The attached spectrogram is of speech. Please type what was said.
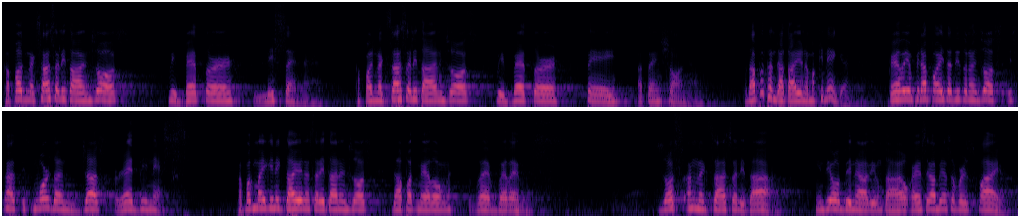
Kapag nagsasalita ang Diyos, we better listen. Kapag nagsasalita ang Diyos, we better pay attention. So dapat handa tayo na makinig. Pero yung pinapakita dito ng Diyos is not is more than just readiness. Kapag makikinig tayo ng salita ng Diyos, dapat merong reverence. Diyos ang nagsasalita, hindi ordinaryong tao. Kaya sinabi niya sa verse 5,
